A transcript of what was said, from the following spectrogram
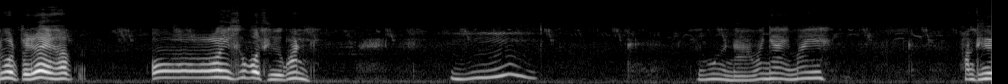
รูดไปเลยครับ โอ้ย คือบ่ถือมันอืมถือมือหนาว่าใหญ่ไหมคันถือ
